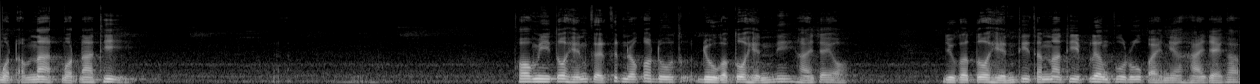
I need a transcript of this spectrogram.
หมดอำนาจ หมดหน้าที่ พอมีตัวเห็นเกิดขึ้นเราก็ดูอยู่กับตัวเห็นนี่หายใจออก อยู่กับตัวเห็นที่ทำหน้าที่เปลื้องผู้รู้ไปเนี่ยหายใจเข้า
